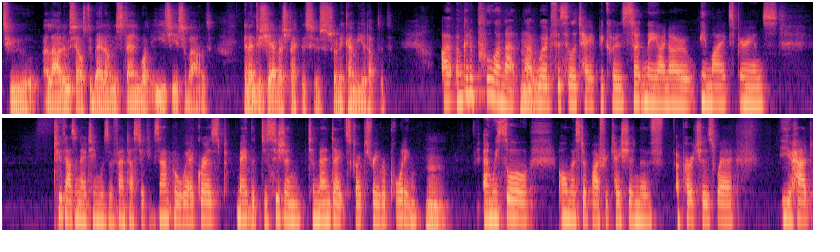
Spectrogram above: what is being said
to allow themselves to better understand what ESG is about and then to share best practices so they can be adopted. I, am going to pull on that, that hmm. word facilitate because certainly I know in my experience, 2018 was a fantastic example where GRESB made the decision to mandate scope 3 reporting. Hmm. And we saw almost a bifurcation of approaches where you had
